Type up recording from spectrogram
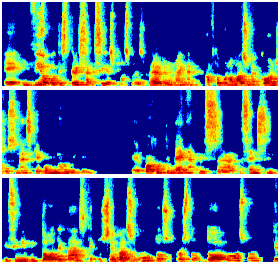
ε, οι δύο από τις τρεις αξίες που μας πρεσβεύουν να είναι αυτό που ονομάζουμε consciousness και community. Ε, που έχουν την έννοια της, ε, της, της συνειδητότητας και του σεβασμού τόσο προς τον τόπο όσο και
